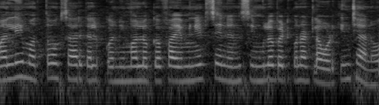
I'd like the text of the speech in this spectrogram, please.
మళ్ళీ మొత్తం ఒకసారి కలుపుకొని మళ్ళీ ఒక ఫైవ్ మినిట్స్ నేను సిమ్లో పెట్టుకొని అట్లా ఉడికించాను.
